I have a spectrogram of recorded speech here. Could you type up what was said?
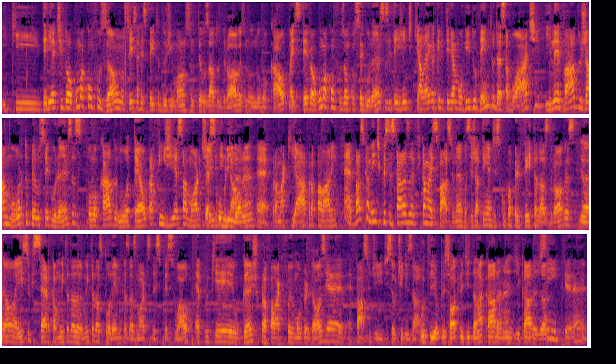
e que teria tido alguma confusão, não sei se a respeito do Jim Morrison ter usado drogas no, no local, mas teve alguma confusão com seguranças e tem gente que alega que ele teria morrido dentro dessa boate e levado já morto pelos seguranças, colocado no hotel pra fingir essa morte Da acidental. encobrida, né? É, pra maquiar, pra falarem. É, basicamente com esses caras é, fica mais fácil, né? Você já tem a desculpa perfeita das drogas. É. Então é isso que cerca muita da, muita das polêmicas das mortes desse pessoal. É porque o gancho pra falar que foi uma overdose é, é fácil de, de ser utilizado. Puta, e o pessoal acredita na cara, né? De cara já. Sim, porque, né?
